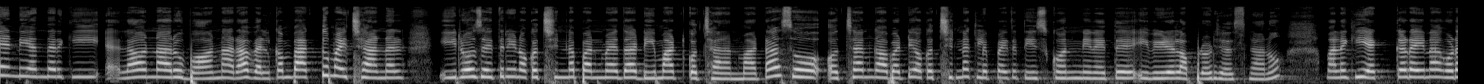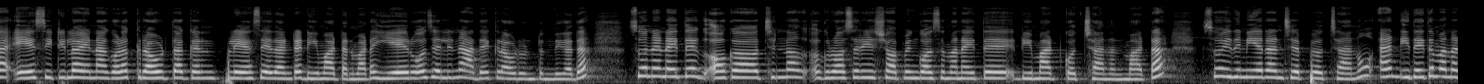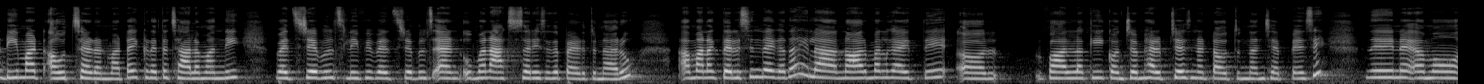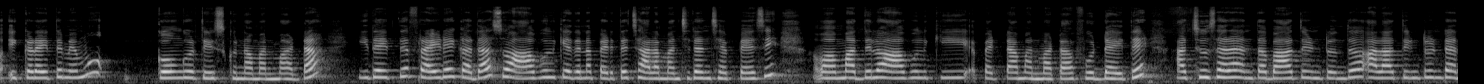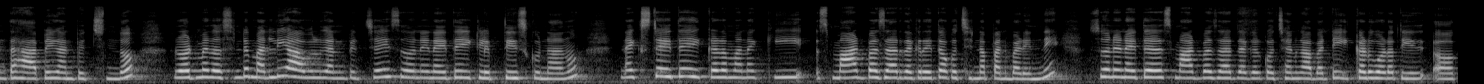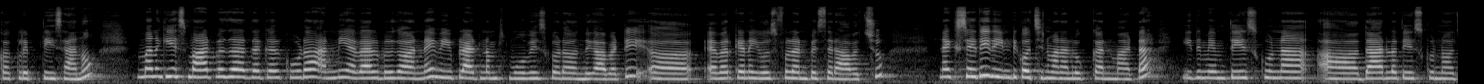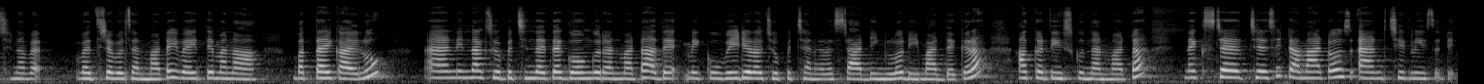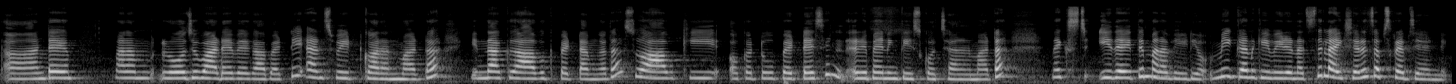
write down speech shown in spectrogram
Hi అండి అందరికీ. ఎలా ఉన్నారు? బాగున్నారా? Welcome back to my channel. ఈరోజైతే అయితే నేను ఒక చిన్న పని మీద డీమార్ట్కి వచ్చానమాట సో వచ్చాను కాబట్టి ఒక చిన్న క్లిప్ అయితే తీసుకొని నేనైతే ఈ వీడియోలో అప్లోడ్ చేస్తున్నాను. మనకి ఎక్కడైనా కూడా ఏ సిటీలో అయినా కూడా క్రౌడ్ తగ్గని ప్లేస్ ఏదంటే డీమార్ట్ అనమాట ఏ రోజు వెళ్ళినా అదే క్రౌడ్ ఉంటుంది కదా. సో నేనైతే ఒక చిన్న గ్రోసరీ షాపింగ్ కోసం అని అయితే డీమార్ట్కి వచ్చానమాట సో ఇది నియర్ అని చెప్పి వచ్చాను. అండ్ ఇదైతే మన డీమార్ట్ అవుట్ సైడ్ అనమాట ఇక్కడైతే చాలామంది vegetables leafy vegetables and women accessories అయితే పెడుతున్నారు. మనకు తెలిసిందే కదా ఇలా నార్మల్గా అయితే వాళ్ళకి కొంచెం హెల్ప్ చేసినట్టు అవుతుందని చెప్పేసి నేనేమో ఇక్కడైతే మేము గోంగూర తీసుకున్నాం అనమాట ఇదైతే ఫ్రైడే కదా సో ఆవులకి ఏదైనా పెడితే చాలా మంచిదని చెప్పేసి మధ్యలో ఆవులకి పెట్టామన్నమాట ఫుడ్ అయితే. అది చూసారా ఎంత బాగా తింటుందో అలా తింటుంటే ఎంత హ్యాపీగా అనిపించిందో. రోడ్ మీద వస్తుంటే మళ్ళీ ఆవులు కనిపించాయి సో నేనైతే ఈ క్లిప్ తీసుకున్నాను. నెక్స్ట్ అయితే ఇక్కడ మనకి స్మార్ట్ బజార్ దగ్గర అయితే ఒక చిన్న పని పడింది. సో నేనైతే స్మార్ట్ బజార్ దగ్గరకు వచ్చాను కాబట్టి ఇక్కడ కూడా తీ ఒక క్లిప్ తీశాను. మనకి స్మార్ట్ బజార్ దగ్గర కూడా అన్నీ అవైలబుల్గా ఉన్నాయి. వి ప్లాటినమ్స్ మూవీస్ కూడా ఉంది కాబట్టి ఎవరికైనా యూస్ఫుల్ అనిపిస్తే రావచ్చు. నెక్స్ట్ అయితే ఇది ఇంటికి వచ్చిన మన లుక్ అనమాట ఇది మేము తీసుకున్న దారిలో తీసుకున్న వచ్చిన వె వెజిటేబుల్స్ అనమాట ఇవైతే మన బత్తాయి కాయలు అండ్ ఇందాక చూపించింది అయితే గోంగూర అనమాట అదే మీకు వీడియోలో చూపించాను కదా స్టార్టింగ్లో డిమార్ట్ దగ్గర. అక్కడ తీసుకుందనమాట నెక్స్ట్ వచ్చేసి టమాటోస్ అండ్ చిల్లీస్ అంటే మనం రోజు వాడేవే కాబట్టి అండ్ స్వీట్ కార్న్ అనమాట ఇందాక ఆవుకి పెట్టాం కదా సో ఆవుకి ఒక టూ పెట్టేసి రిమైనింగ్ తీసుకొచ్చాను అనమాట నెక్స్ట్ ఇదైతే మన వీడియో. మీకు కనుక ఈ వీడియో నచ్చితే లైక్ షేర్ అండ్ సబ్స్క్రైబ్ చేయండి.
